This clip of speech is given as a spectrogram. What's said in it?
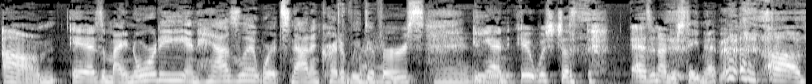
Um, as a minority in Haslett, where it's not incredibly diverse, and it was just as an understatement. Um,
